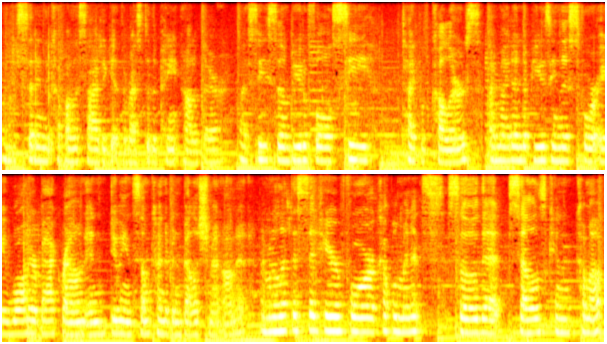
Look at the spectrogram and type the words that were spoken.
I'm just setting the cup on the side to get the rest of the paint out of there. I see some beautiful sea type of colors. I might end up using this for a water background and doing some kind of embellishment on it. I'm going to let this sit here for a couple minutes so that cells can come up.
